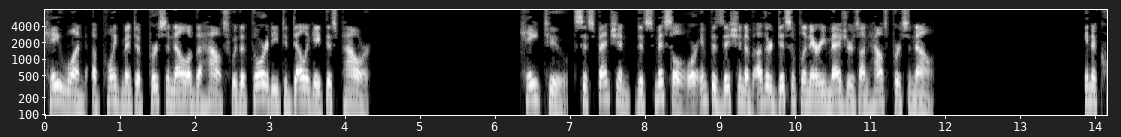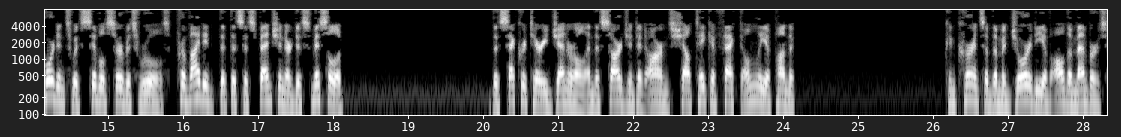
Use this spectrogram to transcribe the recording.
K1 – Appointment of personnel of the House with authority to delegate this power K2 – Suspension, dismissal or imposition of other disciplinary measures on House personnel. In accordance with civil service rules, provided, that the suspension or dismissal of the Secretary-General and the Sergeant-at-Arms shall take effect only upon the concurrence of the majority of all the members.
